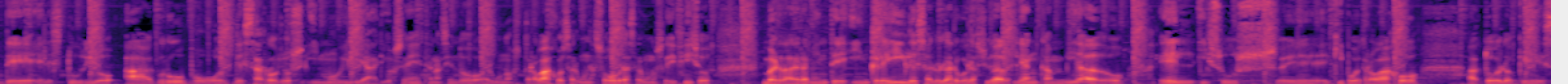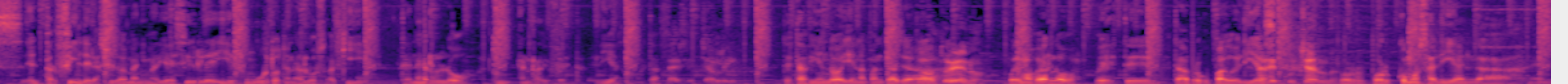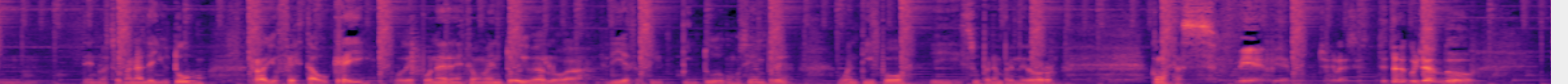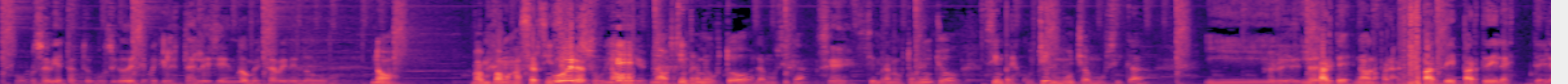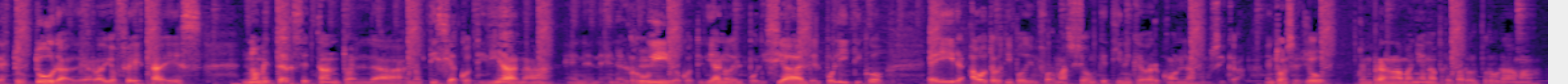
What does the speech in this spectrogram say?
del estudio A Group o desarrollos inmobiliarios. ¿eh? Están haciendo algunos trabajos, algunas obras, algunos edificios verdaderamente increíbles a lo largo de la ciudad. Le han cambiado él y sus eh, equipos de trabajo a todo lo que es el perfil de la ciudad, me animaría a decirle, y es un gusto tenerlos aquí, tenerlo aquí en Radio Festa. Elías, ¿cómo estás? Gracias, Charlie. ¿Te estás viendo ahí en la pantalla? No, todavía no. ¿Podemos verlo? Este, estaba preocupado Elías escuchando. Por, por cómo salía en, la, en, en nuestro canal de YouTube. Radio Festa OK, podés poner en este momento y verlo a Elías así pintudo como siempre, buen tipo y súper emprendedor. ¿Cómo estás? Bien, bien, muchas gracias. Te estaba escuchando. ¿Cómo no sabías tanto de música? Decime que lo estás leyendo o me está viniendo humo. No, vam- vamos a ser sinceros. Vos eras un no, genio. no, siempre me gustó la música, Sí. siempre me gustó mucho, siempre escuché mucha música y, parte, no, no, pará, y parte, parte de la, de la estructura de Radio Festa es no meterse tanto en la noticia cotidiana, en, en- en el ruido cotidiano del policial, del político, e ir a otro tipo de información que tiene que ver con la música. Entonces yo temprano en la mañana preparo el programa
